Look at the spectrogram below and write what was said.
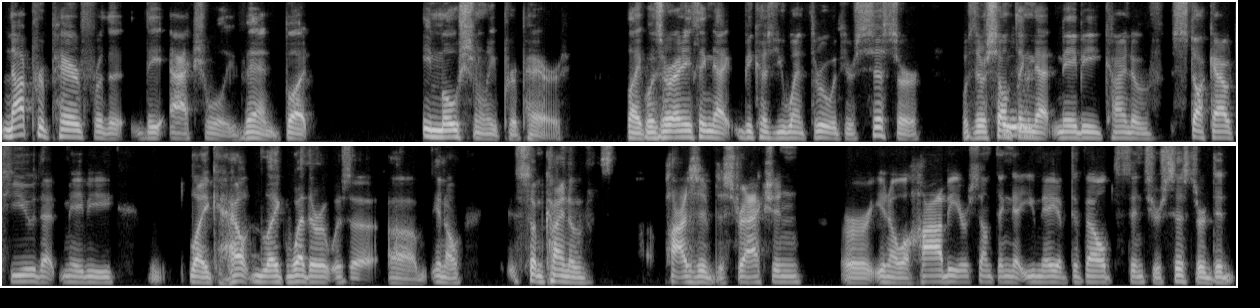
not prepared for the the actual event, but emotionally prepared? Like, was there anything that because you went through it with your sister, was there something mm-hmm. that maybe kind of stuck out to you that maybe like helped, like whether it was a um, you know some kind of positive distraction or you know a hobby or something that you may have developed since your sister did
